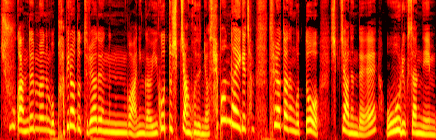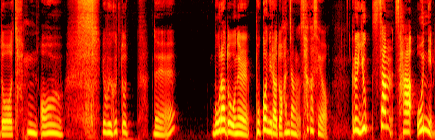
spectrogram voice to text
죽 안 되면 뭐 밥이라도 드려야 되는 거 아닌가요? 이것도 쉽지 않거든요. 세 번 다 이게 참 틀렸다는 것도 쉽지 않은데, 5564님도 참, 어우, 이거, 이것도, 네. 뭐라도 오늘 복권이라도 한 장 사가세요. 그리고 6345님.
